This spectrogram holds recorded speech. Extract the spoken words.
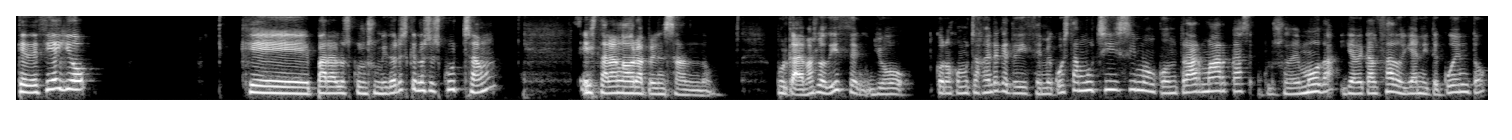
que decía yo que para los consumidores que nos escuchan, estarán ahora pensando, porque además lo dicen, yo conozco mucha gente que te dice, me cuesta muchísimo encontrar marcas, incluso de moda, ya de calzado, ya ni te cuento,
